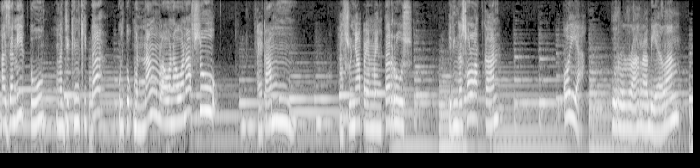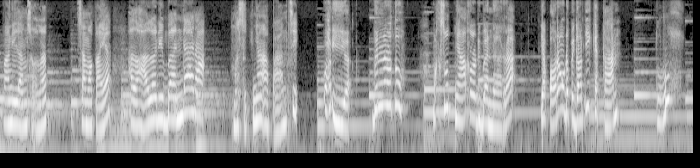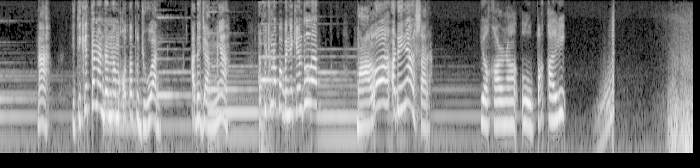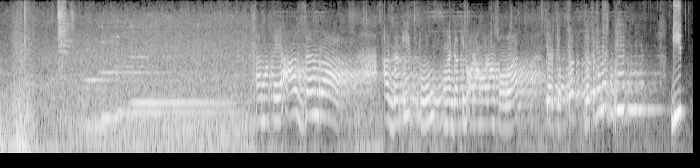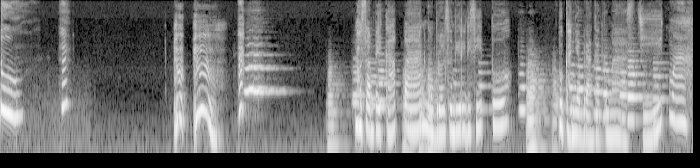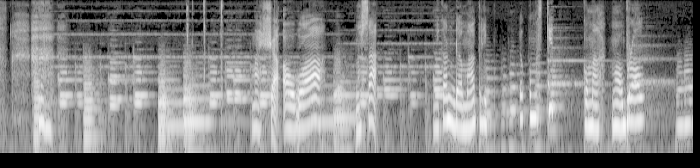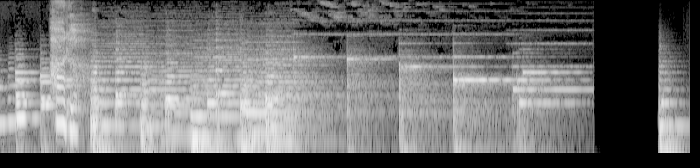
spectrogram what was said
Azan itu ngajakin kita untuk menang melawan hawa nafsu. Kayak kamu. Nafsunya pengen main terus. Jadi nggak sholat kan? Oh ya, Guru Rara bilang panggilan sholat sama kayak halo-halo di bandara. Maksudnya apaan sih? Oh iya, bener tuh. Maksudnya kalau di bandara, tiap orang udah pegang tiket kan? Terus? Nah, di tiket kan ada nama kota tujuan, ada jamnya. Tapi kenapa banyak yang telat? Malah ada yang nyasar. Ya karena lupa kali. Sama kayak azan, Ra. Azan itu ngajakin orang-orang sholat biar cepet datang ke masjid. Gitu. Mau sampai kapan ngobrol sendiri di situ? Bukannya berangkat ke masjid? Mah, Masya Allah. Nusa, ini kan udah maghrib. Yuk ke masjid. Malah ngobrol? aduh.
